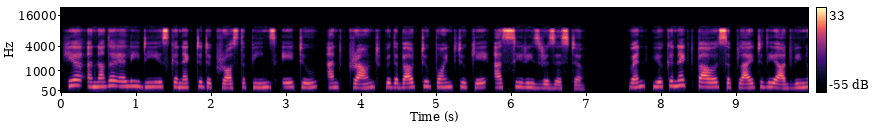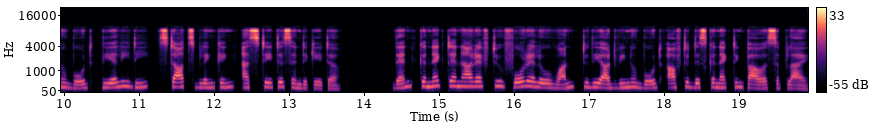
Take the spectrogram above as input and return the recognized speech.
Here another LED is connected across the pins A2 and ground with about 2.2K as series resistor. When you connect power supply to the Arduino board, the LED starts blinking as status indicator. Then connect NRF24L01 to the Arduino board after disconnecting power supply.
